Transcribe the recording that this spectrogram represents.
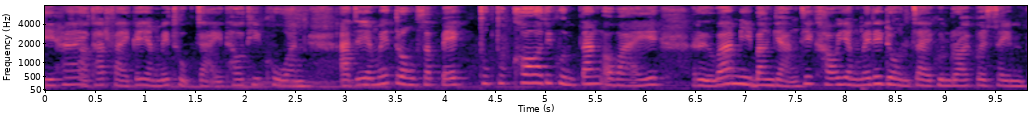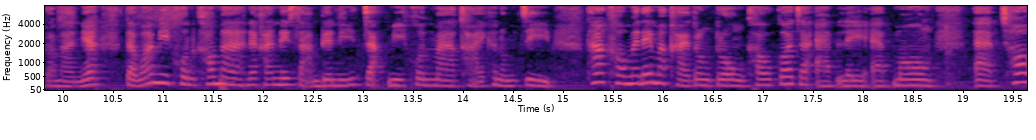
ดีๆให้ชาธาตุไฟก็ยังไม่ถูกใจเท่าที่ควร อาจจะยังไม่ตรงสเปคทุกๆ ข้อที่คุณตั้งเอาไว้ หรือว่ามีบางอย่างที่เขายังไม่ได้โดนใจคุณร้อยเปอร์เซ็นประมาณเนี้ยแต่ว่ามีคนเข้ามานะคะใน 3 เดือนนี้จะมีคนมาขายขนมจีบ ถ้าเขาไม่ได้มาขายตรงๆเขาก็จะแอบเลแอบมองแอบชอบ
